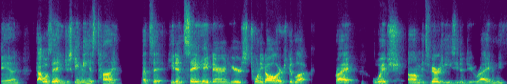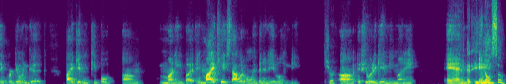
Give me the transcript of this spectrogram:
and that was it. He just gave me his time. That's it. He didn't say hey darrin here's $20 good luck. Right? Which um it's very easy to do right? And we think we're doing good by giving people um money. But in my case that would have only been enabling me. Sure. Um if he would have gave me money and, and he and also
